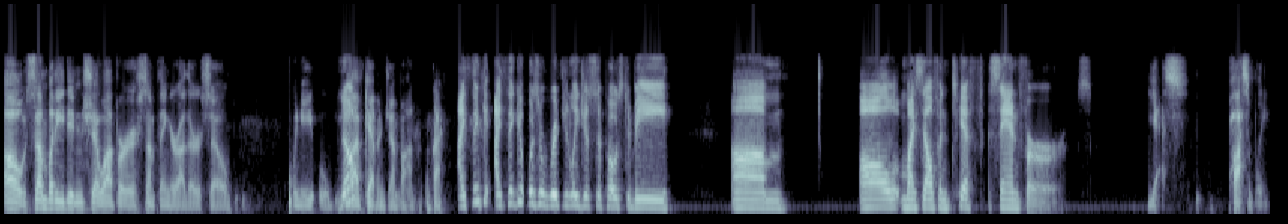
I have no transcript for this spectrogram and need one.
oh somebody didn't show up or something or other, so we need we'll Nope. have Kevin jump on. Okay, I think I think it was originally just supposed to be um all myself and Tiff Sanfors. yes, possibly.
